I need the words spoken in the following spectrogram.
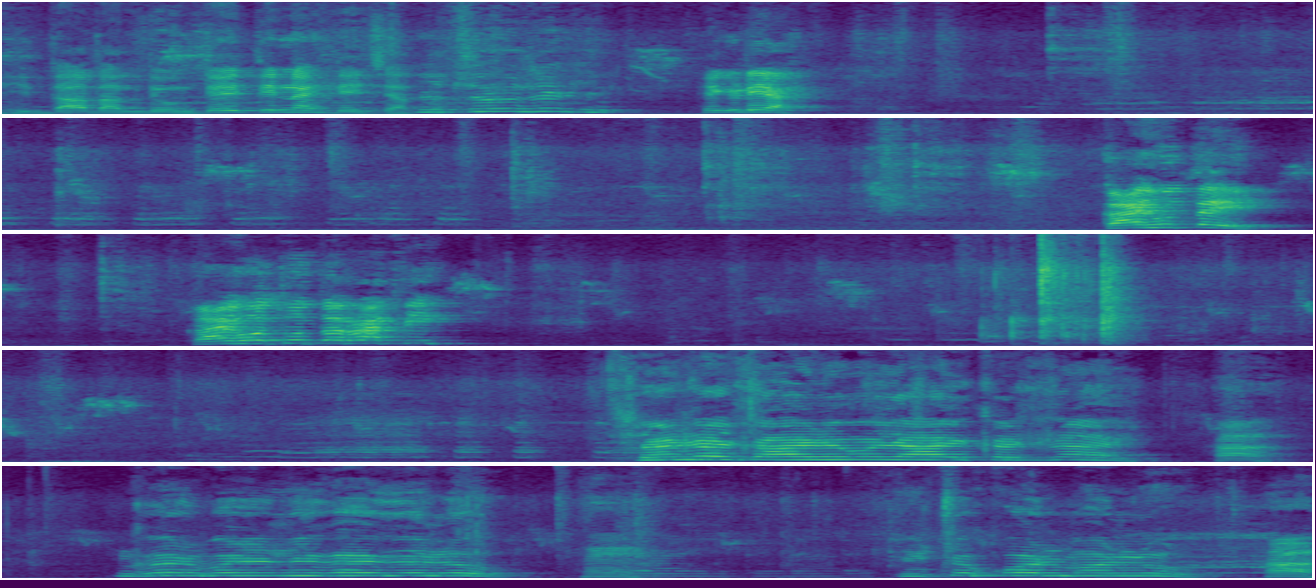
ही दादाला देऊन द्यायची नाही द्यायची आता इकडे या. काय होतंय? काय होत होतं रात्री? संध्याच्या आळीमध्ये ऐकत नाही. हा. गडबडी निघाय गेलो हम्म. इथं कोण मारलो? हा.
